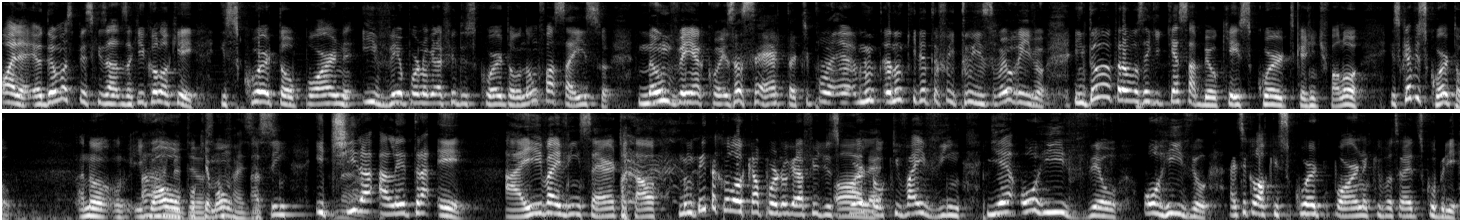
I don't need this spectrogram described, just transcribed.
Olha, eu dei umas pesquisadas aqui, coloquei Squirtle porn e veio pornografia do Squirtle. Não faça isso, não vem a coisa certa. Tipo, é muito- eu não queria ter feito isso, foi horrível. Então, pra você que quer saber o que é Squirt que a gente falou, escreve Squirtle. Ah, no- igual o Deus, Pokémon, não isso. assim, e tira a letra E. Aí vai vir certo e tal. Não tenta colocar pornografia de Squirtle que vai vir. E é horrível, horrível. Aí você coloca Squirt Porn que você vai descobrir.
